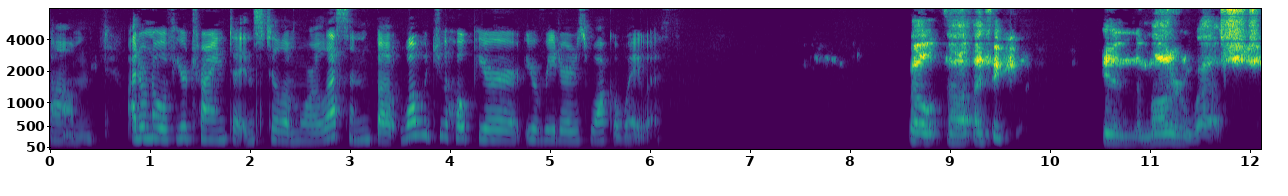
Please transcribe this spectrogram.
Um, I don't know if you're trying to instill a moral lesson, but what would you hope your your readers walk away with? Well, uh, I think in the modern West,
